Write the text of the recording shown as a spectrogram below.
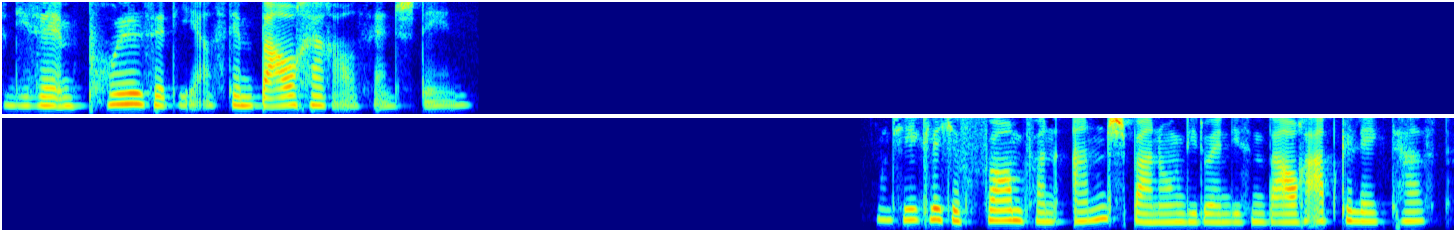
an diese Impulse, die aus dem Bauch heraus entstehen. Und jegliche Form von Anspannung, die du in diesem Bauch abgelegt hast,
